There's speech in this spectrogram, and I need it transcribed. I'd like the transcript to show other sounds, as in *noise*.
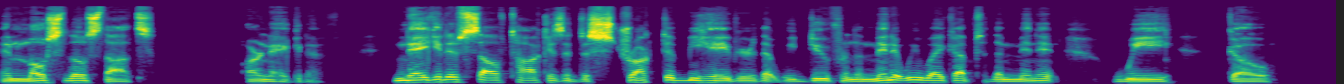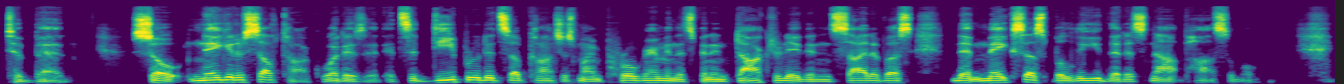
and most of those thoughts are negative. Negative self talk is a destructive behavior that we do from the minute we wake up to the minute we go to bed. So, negative self talk, what is it? It's a deep rooted subconscious mind programming that's been indoctrinated inside of us that makes us believe that it's not possible.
